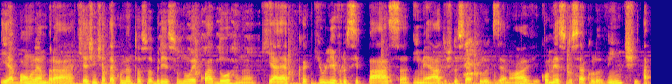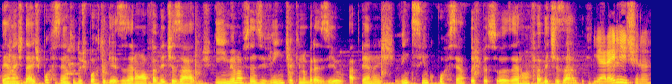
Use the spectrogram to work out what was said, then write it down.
e é bom lembrar que a gente até comentou sobre isso no Equador, né? Que a época que o livro se passa, em meados do século XIX, começo do século XX, apenas 10% dos portugueses eram alfabetizados. E em 1920, aqui no Brasil, apenas 25% das pessoas eram alfabetizadas. E era a elite, né?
